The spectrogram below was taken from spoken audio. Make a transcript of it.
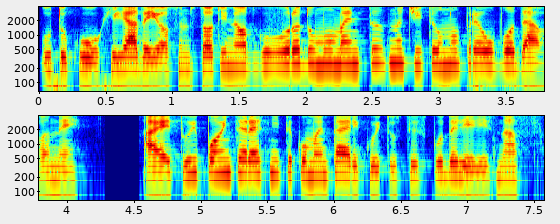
От около 1800 отговора до момента значително преобладава не. А ето и по-интересните коментари, които сте споделили с нас.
